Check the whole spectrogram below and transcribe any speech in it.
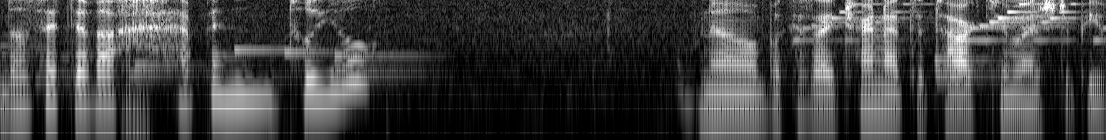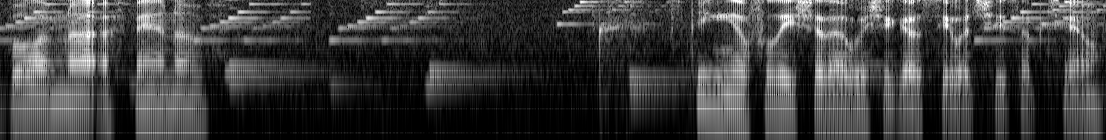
Does that ever happen to you? No, because I try not to talk too much to people I'm not a fan of. Speaking of Felicia, though, we should go see what she's up to.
